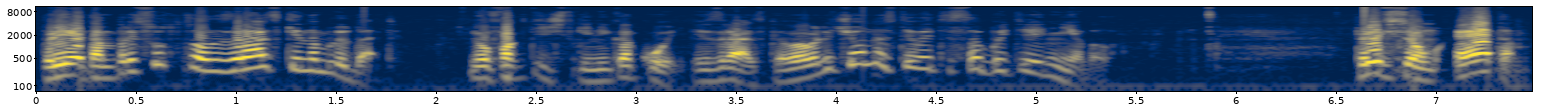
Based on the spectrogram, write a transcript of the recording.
При этом присутствовал израильский наблюдатель, но фактически никакой израильской вовлеченности в эти события не было. При всем этом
